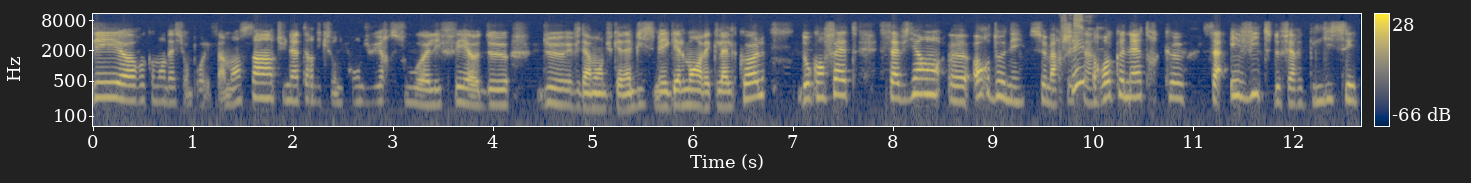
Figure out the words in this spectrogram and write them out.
des recommandations pour les femmes enceintes, une interdiction de conduire sous euh, l'effet euh, de, évidemment du cannabis, mais également avec l'alcool. Donc en fait, ça vient euh, ordonner ce marché, reconnaître que ça évite de faire glisser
